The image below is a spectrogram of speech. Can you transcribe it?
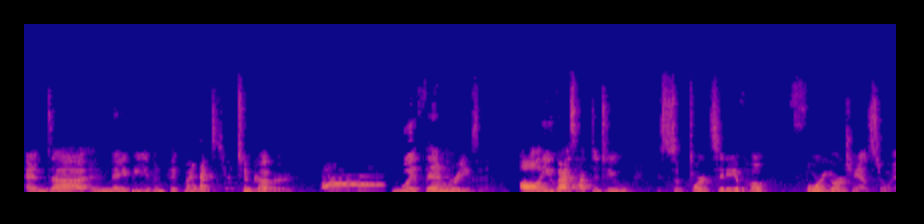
and uh, and maybe even pick my next YouTube cover. Ah. Within reason. All you guys have to do is support City of Hope for your chance to win.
